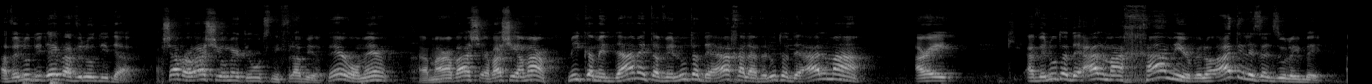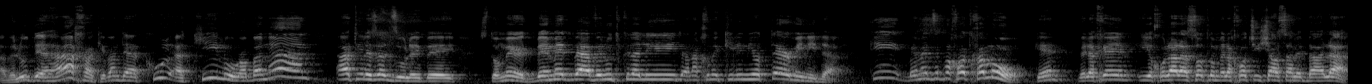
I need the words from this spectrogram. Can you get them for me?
אבלות דידה ואבלות דידה. עכשיו רבשי אומר תירוץ נפלא ביותר, הוא אומר, אמר רבשי, רבשי אמר, מי כמדמת אבלותא דאחא לאבלותא דעלמא, הרי אבלותא דעלמא חמיר ולא אתי לזלזולי בי, אבלות דהכה, כיוון דאכילו רבנן, אתי לזלזולי בי. זאת אומרת, באמת באבלות כללית אנחנו מקילים יותר מנידה. כי באמת זה פחות חמור, כן? ולכן היא יכולה לעשות לו מלאכות שאישה עושה לבעלה,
